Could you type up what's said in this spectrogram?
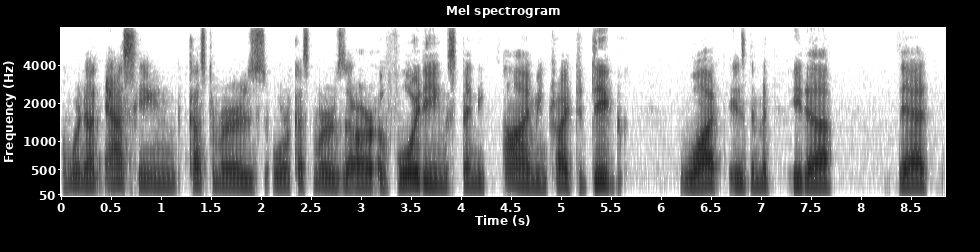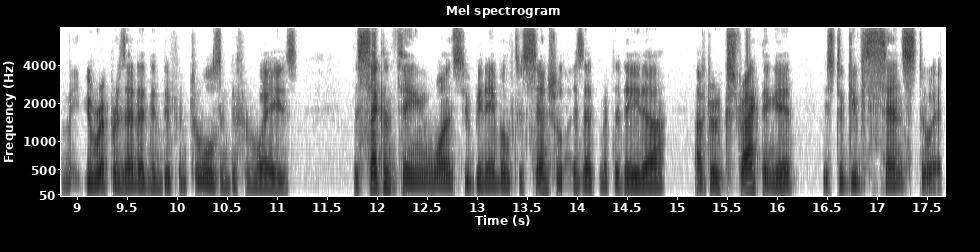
we're not asking customers or customers are avoiding spending time in trying to dig what is the metadata that may be represented in different tools in different ways. The second thing, once you've been able to centralize that metadata after extracting it, is to give sense to it.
